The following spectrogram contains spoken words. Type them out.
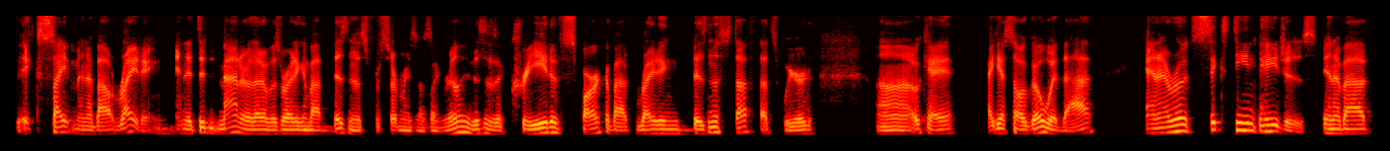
excitement about writing. And it didn't matter that I was writing about business for some reason. I was like, really? This is a creative spark about writing business stuff? That's weird. Uh, okay. I guess I'll go with that. And I wrote 16 pages in about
